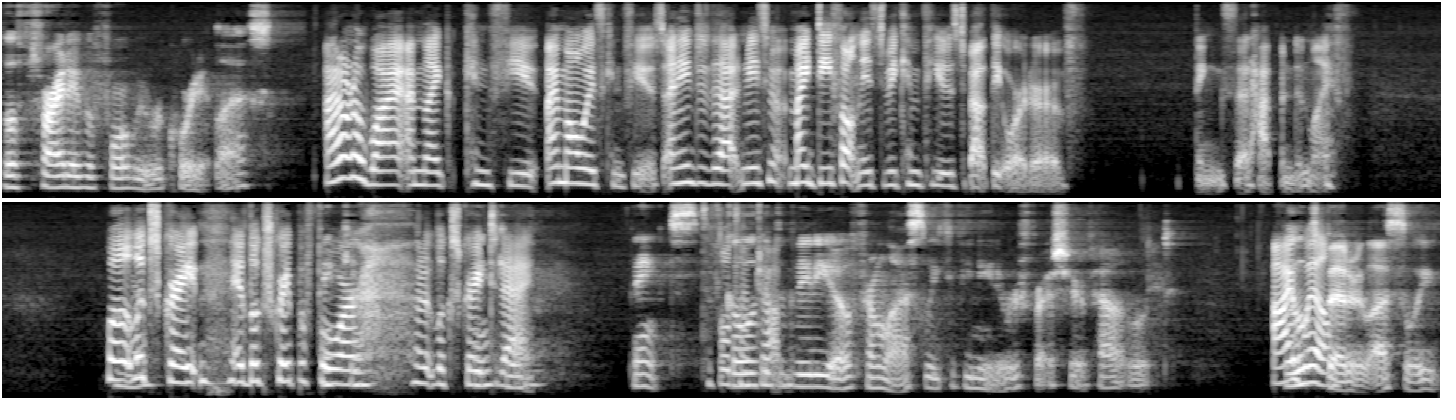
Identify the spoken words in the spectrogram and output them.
the Friday before we recorded last. I don't know why I'm like confused. I'm always confused. I need to that needs to, my default needs to be confused about the order of things that happened in life. Well, it looks great. It looked great before, but it looks great Thank you. today. Thanks. It's a Go full-time Go look at the video from last week if you need a refresher of how it looked. I it looked will. better last week.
